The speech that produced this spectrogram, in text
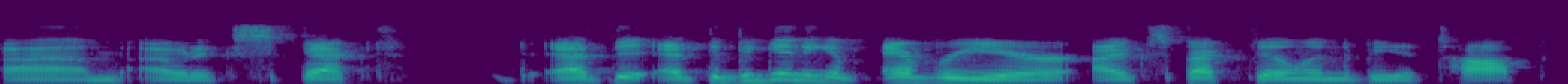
Um, I would expect at the at the beginning of every year, I expect Dylan to be a top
